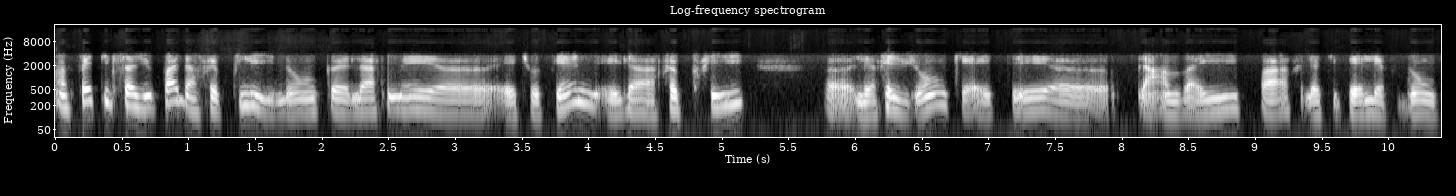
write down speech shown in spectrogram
En fait, il ne s'agit pas d'un repli. Donc, l'armée éthiopienne elle a repris les régions qui a été envahies par le TPLF. Donc,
